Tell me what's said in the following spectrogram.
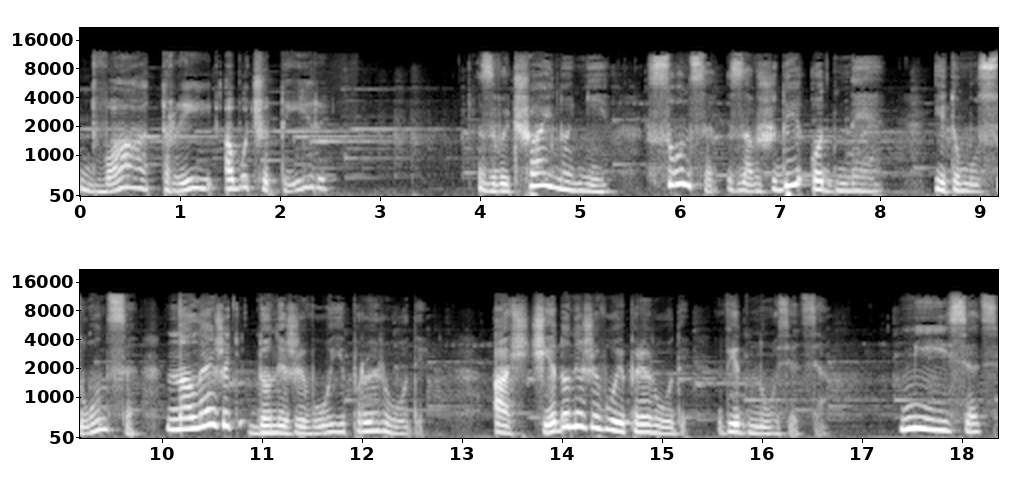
два, три або чотири? Звичайно, ні. Сонце завжди одне, і тому сонце належить до неживої природи. А ще до неживої природи відносяться місяць,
